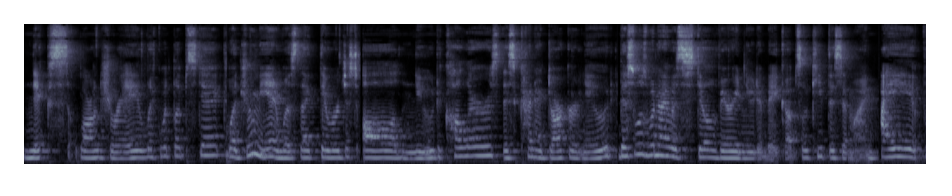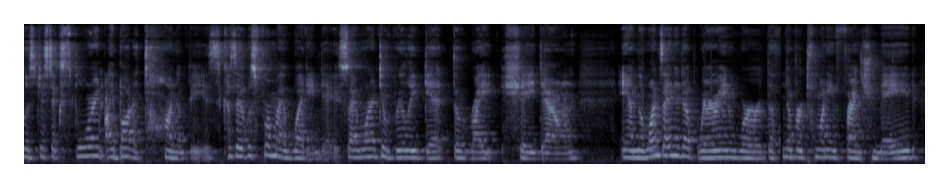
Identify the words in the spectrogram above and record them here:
NYX lingerie liquid lipstick. What drew me in was like they were just all nude colors, this kind of darker nude. This was when I was still very new to makeup, so keep this in mind. I was just exploring. I bought a ton of these because it was for my wedding day, so I wanted to really get the right shade down. And the ones I ended up wearing were the number 20 French Maid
